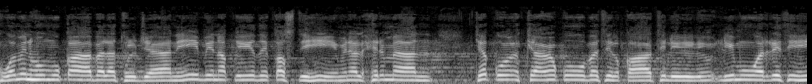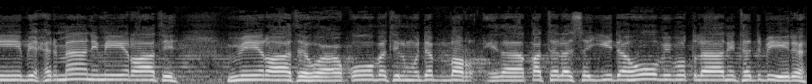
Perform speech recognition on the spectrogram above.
ومنه مقابلة الجاني بنقيض قصده من الحرمان كعقوبة القاتل لمورثه بحرمان ميراثه. ميراثه وعقوبة المدبر إذا قتل سيده ببطلان تدبيره.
